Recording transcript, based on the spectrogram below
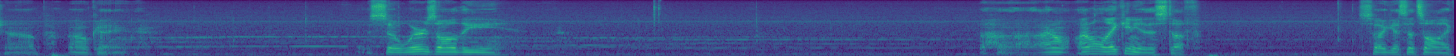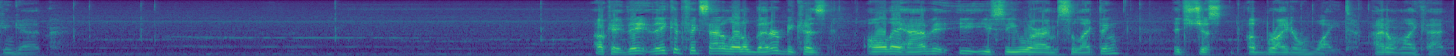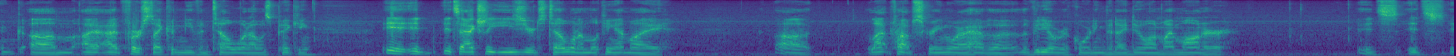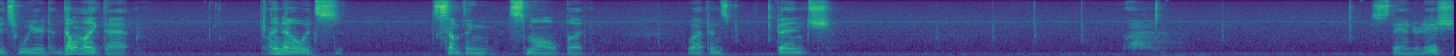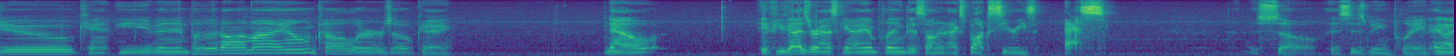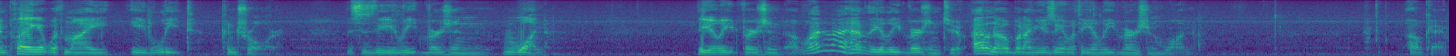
Shop, okay. So where's all the... like any of this stuff. So I guess that's all I can get. Okay, they, they could fix that a little better because all they have, it, you see where I'm selecting, it's just a brighter white. I don't like that. Um, I, at first, I couldn't even tell what I was picking. It, it It's actually easier to tell when I'm looking at my uh, laptop screen where I have the, the video recording that I do on my monitor. It's, it's, it's weird. Don't like that. I know it's something small, but... Weapons bench. Standard issue. Can't even put on my own colors. Okay. Now, if you guys are asking, I am playing this on an Xbox Series S. So, this is being played. And I'm playing it with my Elite controller. This is the Elite version 1 the Elite version. Uh, why did I have the Elite version 2? I don't know, but I'm using it with the Elite version 1. Okay.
